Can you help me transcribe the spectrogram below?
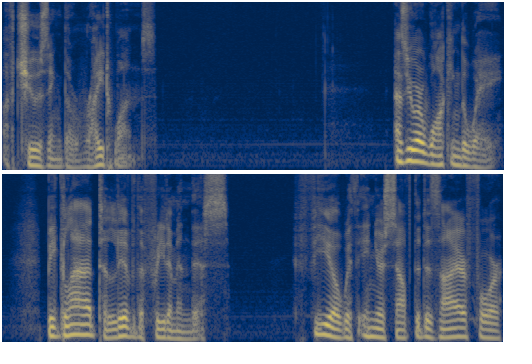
of choosing the right ones. As you are walking the way, be glad to live the freedom in this. Feel within yourself the desire for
